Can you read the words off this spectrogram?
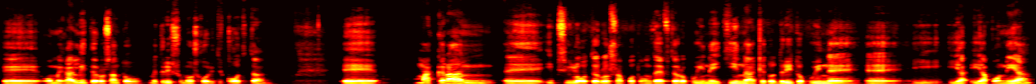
ε, ο μεγαλύτερος αν το μετρήσουμε ως χωρητικότητα. Ε, μακράν ε, υψηλότερος από τον δεύτερο που είναι η Κίνα και τον τρίτο που είναι ε, η, η, η Ιαπωνία.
